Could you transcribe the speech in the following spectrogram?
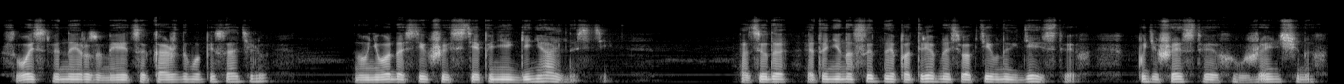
свойственной, разумеется, каждому писателю, но у него достигшей степени гениальности. Отсюда эта ненасытная потребность в активных действиях, путешествиях, в женщинах,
